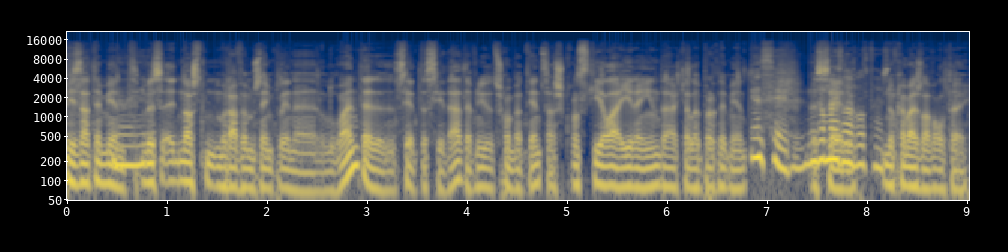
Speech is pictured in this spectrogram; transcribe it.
Exatamente, é? mas eh, nós morávamos em plena Luanda, centro da cidade, Avenida dos Combatentes, acho que conseguia lá ir ainda àquele apartamento. É sério? Nunca a mais sério, lá voltaste? Nunca mais lá voltei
